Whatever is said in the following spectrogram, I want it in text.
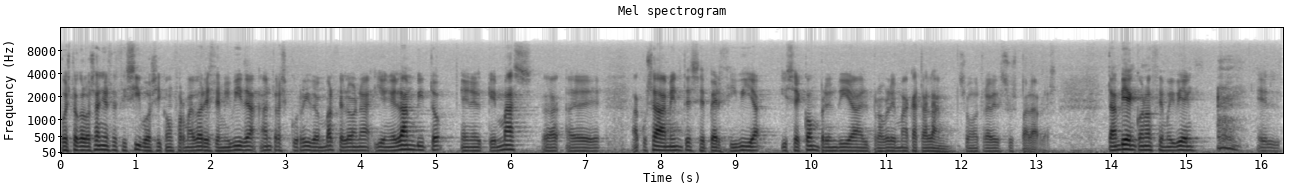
puesto que los años decisivos y conformadores de mi vida han transcurrido en Barcelona y en el ámbito en el que más eh, eh, acusadamente se percibía y se comprendía el problema catalán, son otra vez sus palabras. También conoce muy bien el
